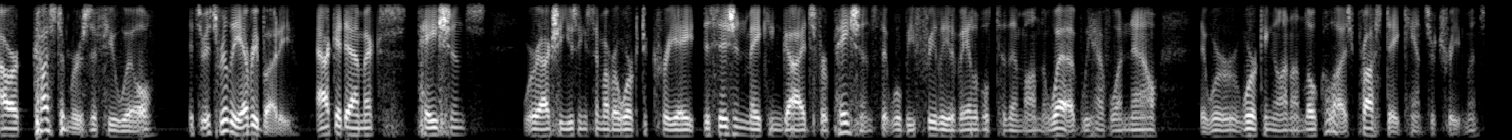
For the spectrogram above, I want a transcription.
our customers, if you will, it's, it's really everybody academics, patients. We're actually using some of our work to create decision making guides for patients that will be freely available to them on the web. We have one now that we're working on on localized prostate cancer treatments.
